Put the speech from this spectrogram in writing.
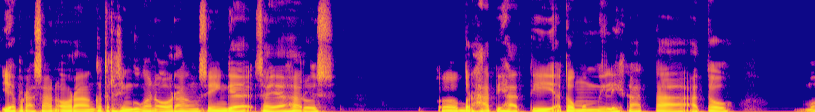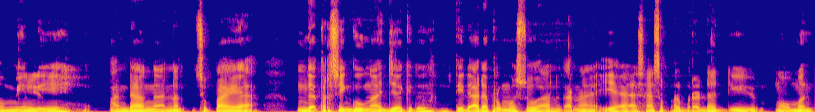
ya perasaan orang, ketersinggungan orang sehingga saya harus uh, berhati-hati atau memilih kata atau memilih pandangan supaya nggak tersinggung aja gitu tidak ada permusuhan. Karena ya saya sempat berada di momen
